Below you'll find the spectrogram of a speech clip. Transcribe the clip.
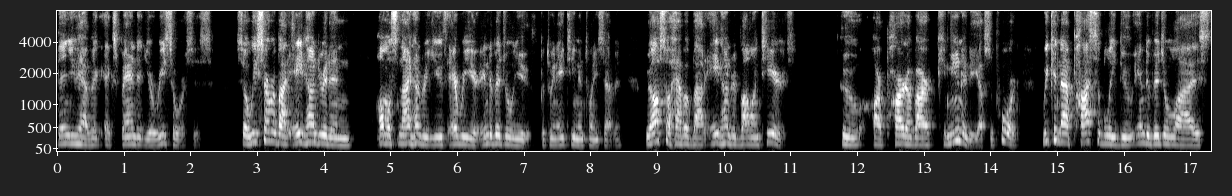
then you have expanded your resources. So we serve about 800 and almost 900 youth every year, individual youth between 18 and 27. We also have about 800 volunteers who are part of our community of support. We could not possibly do individualized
